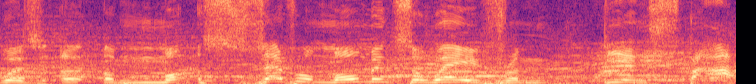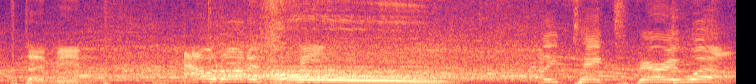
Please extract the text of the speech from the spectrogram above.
was a, a mo- several moments away from being stopped. I mean, out on his Oh, He takes very well.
